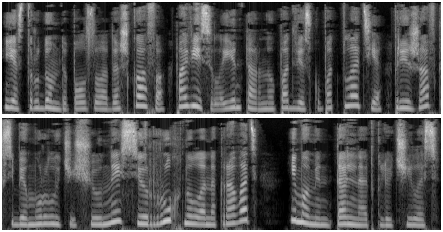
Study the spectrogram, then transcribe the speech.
Я с трудом доползла до шкафа, повесила янтарную подвеску под платье, прижав к себе мурлычущую Несси, рухнула на кровать и моментально отключилась.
